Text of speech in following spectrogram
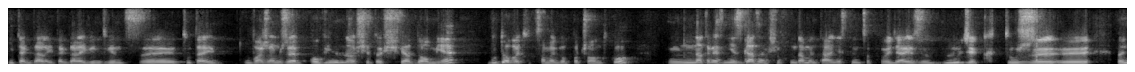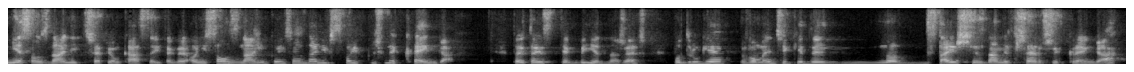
i tak dalej, i tak dalej. Więc, więc tutaj uważam, że powinno się to świadomie budować od samego początku. Natomiast nie zgadzam się fundamentalnie z tym, co powiedziałeś, że ludzie, którzy y, no, nie są znani, trzepią kasę i tak dalej. Oni są znani, tylko oni są znani w swoich określonych kręgach. To, to jest jakby jedna rzecz. Po drugie, w momencie, kiedy no, stajesz się znany w szerszych kręgach,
